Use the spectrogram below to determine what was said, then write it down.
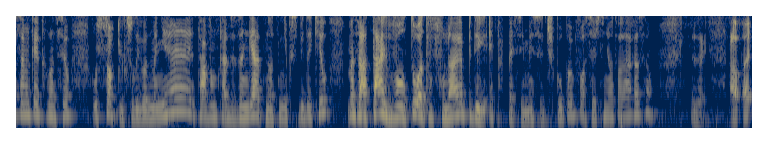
sabem o que é que aconteceu? O Sócrates ligou de manhã, estava um bocado zangado, não tinha percebido aquilo, mas à tarde voltou a telefonar a pedir Epá, peço imensa desculpa, vocês tinham toda a razão. Quer dizer, agora,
